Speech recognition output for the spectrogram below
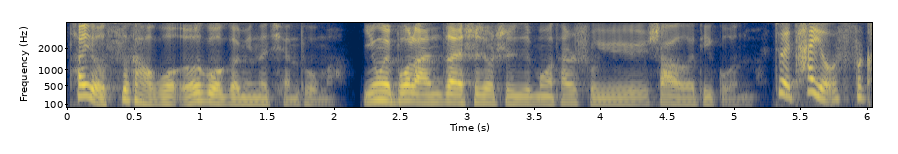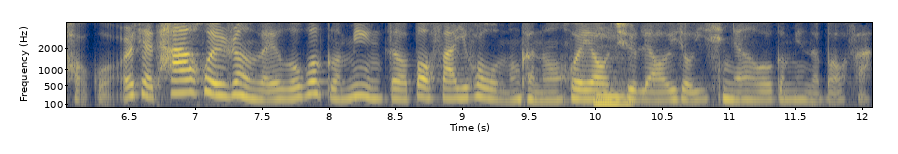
他有思考过俄国革命的前途吗？因为波兰在十九世纪末，它是属于沙俄帝国的嘛。对他有思考过，而且他会认为俄国革命的爆发，一会儿我们可能会要去聊一九一七年俄国革命的爆发。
